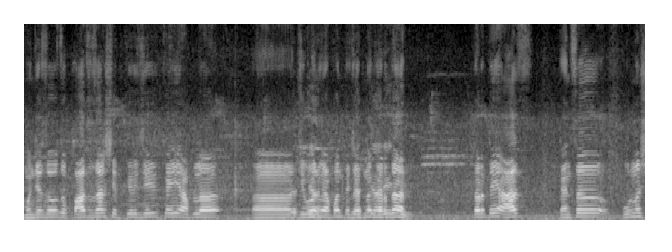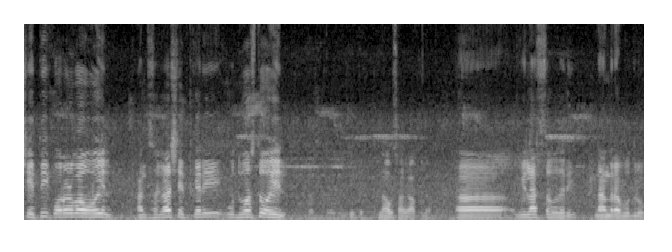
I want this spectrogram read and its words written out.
म्हणजे जवळजवळ पाच हजार शेतकरी जे काही आपलं अं, जीवनव्यापन त्याच्यातनं करतात तर ते आज त्यांचं पूर्ण शेती कोरडवाहू होईल आणि सगळा शेतकरी उद्ध्वस्त होईल. ठीक आहे नाव सांगा आपलं. अ, विलास चौधरी नांद्रा बुद्रुक.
